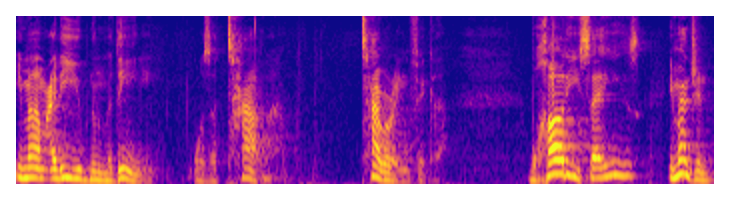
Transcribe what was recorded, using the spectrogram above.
Imam Ali ibn al-Madini was a tower, towering figure. Bukhari says, imagine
